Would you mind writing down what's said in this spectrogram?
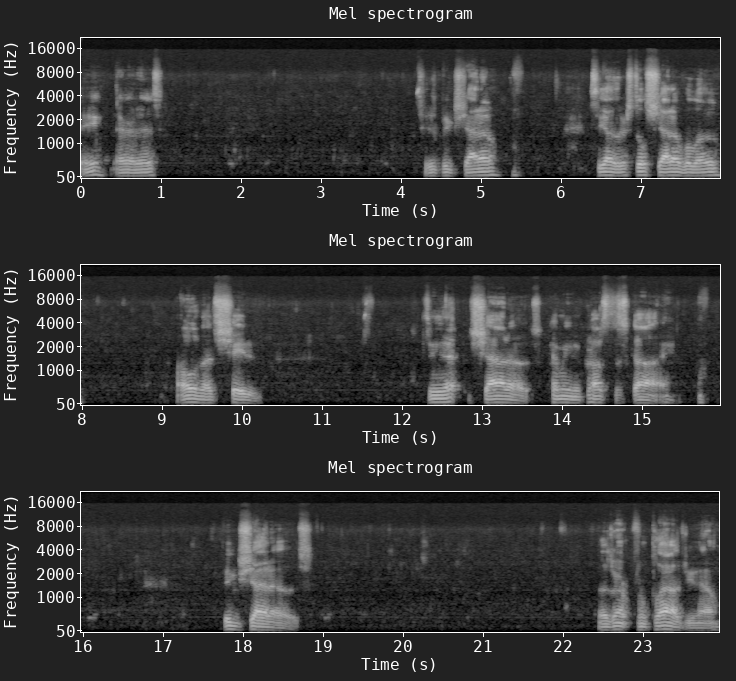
See, there it is. See this big shadow? See how there's still shadow below? All of that's shaded. See that? Shadows coming across the sky. Big shadows. Those aren't from clouds, you know.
